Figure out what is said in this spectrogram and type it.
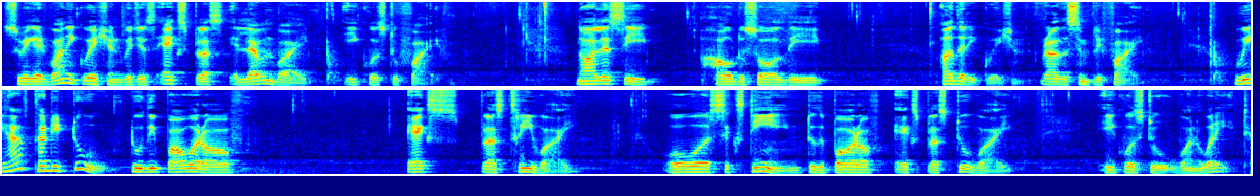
So we get one equation which is x plus 11y equals to 5. Now let's see how to solve the other equation, rather simplify. We have 32 to the power of x plus 3y over 16 to the power of x plus 2y equals to 1 over 8.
